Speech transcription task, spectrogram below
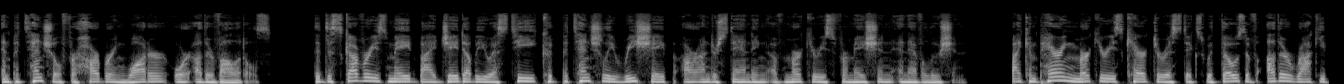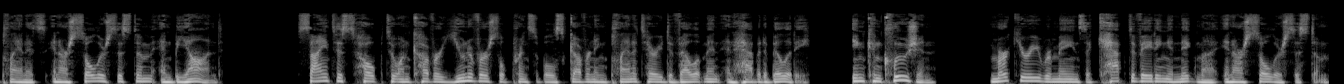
and potential for harboring water or other volatiles. The discoveries made by JWST could potentially reshape our understanding of Mercury's formation and evolution. By comparing Mercury's characteristics with those of other rocky planets in our solar system and beyond, scientists hope to uncover universal principles governing planetary development and habitability. In conclusion, Mercury remains a captivating enigma in our solar system.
